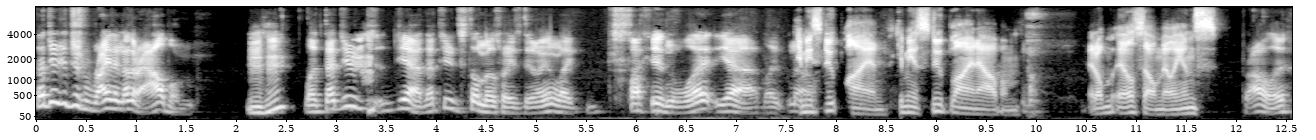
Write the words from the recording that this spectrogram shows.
that dude could just write another album. Mm-hmm. Like that dude, yeah, that dude still knows what he's doing. Like fucking what? Yeah, like no, give me Snoop Lion. Give me a Snoop Lion album. It'll it'll sell millions. probably.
